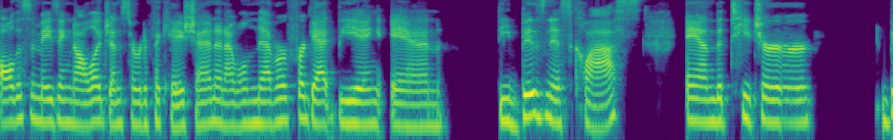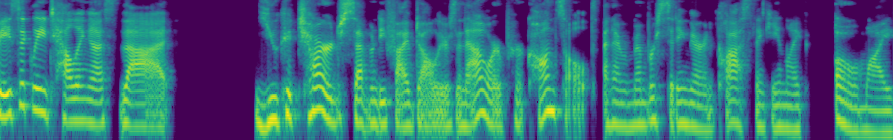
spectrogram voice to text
all this amazing knowledge and certification. And I will never forget being in the business class and the teacher basically telling us that you could charge $75 an hour per consult. And I remember sitting there in class thinking, like, oh my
